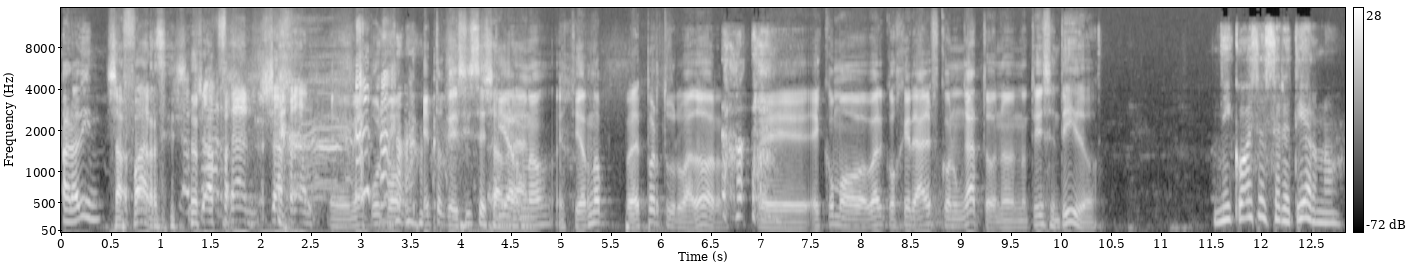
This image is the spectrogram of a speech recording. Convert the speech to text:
Aradín. Zafar. Shafran, Shafran. Eh, mira, Pulpo, esto que decís es tierno, es tierno, pero es perturbador. Eh, es como ver coger a Alf con un gato, no, no tiene sentido. Nico, eso es ser eterno.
